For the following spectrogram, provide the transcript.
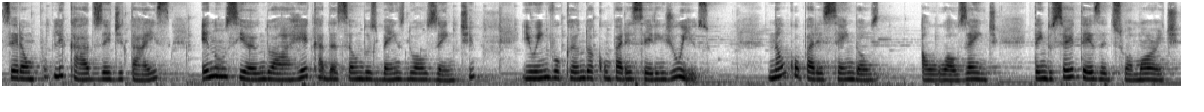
serão publicados editais enunciando a arrecadação dos bens do ausente e o invocando a comparecer em juízo. Não comparecendo ao ausente, tendo certeza de sua morte,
